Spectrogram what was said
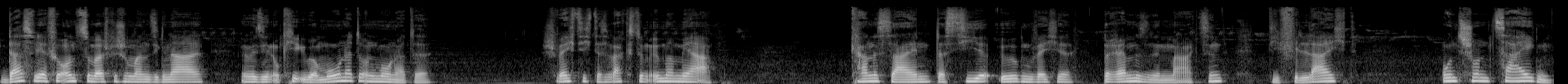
Das wäre für uns zum Beispiel schon mal ein Signal, wenn wir sehen, okay, über Monate und Monate schwächt sich das Wachstum immer mehr ab. Kann es sein, dass hier irgendwelche Bremsen im Markt sind, die vielleicht uns schon zeigen,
